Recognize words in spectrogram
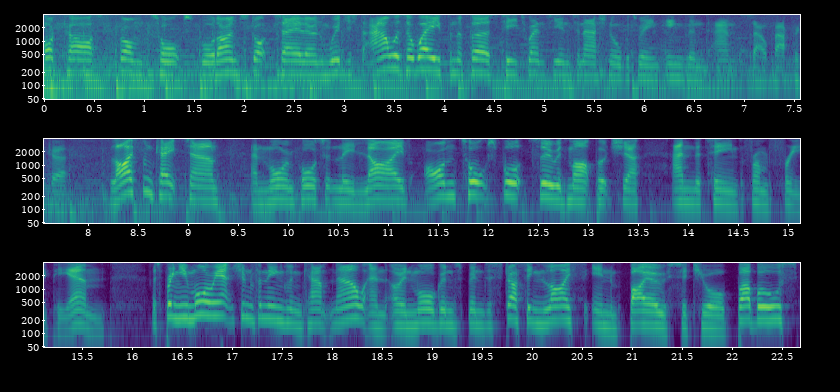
podcast from Talksport. I'm Scott Taylor, and we're just hours away from the first T20 international between England and South Africa. Live from Cape Town, and more importantly, live on Talksport 2 with Mark Butcher and the team from 3 pm. Let's bring you more reaction from the England camp now, and Eoin Morgan's been discussing life in biosecure bubbles.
